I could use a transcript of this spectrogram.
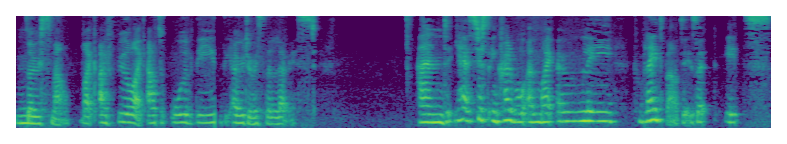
no smell. Like I feel like out of all of these the odor is the lowest. And yeah it's just incredible and my only complaint about it is that it's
